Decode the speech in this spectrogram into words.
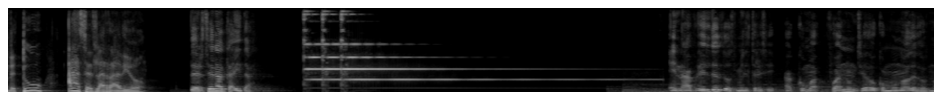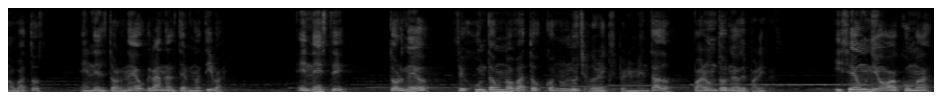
Donde tú haces la radio. Tercera caída. En abril del 2013, Akuma fue anunciado como uno de los novatos en el torneo Gran Alternativa. En este torneo se junta un novato con un luchador experimentado para un torneo de parejas. Y se unió Akuma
